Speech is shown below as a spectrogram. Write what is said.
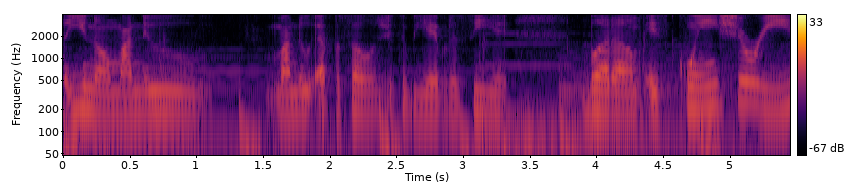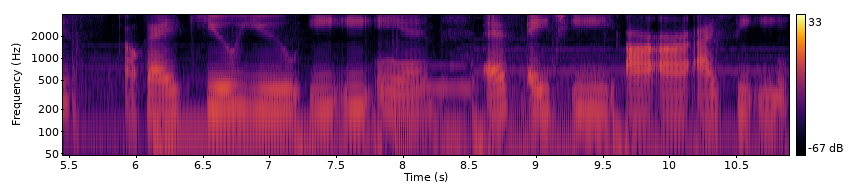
you know, my new my new episodes, you could be able to see it. But um it's Queen Sherrice, okay? Q U E E N S H E R R I C E.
